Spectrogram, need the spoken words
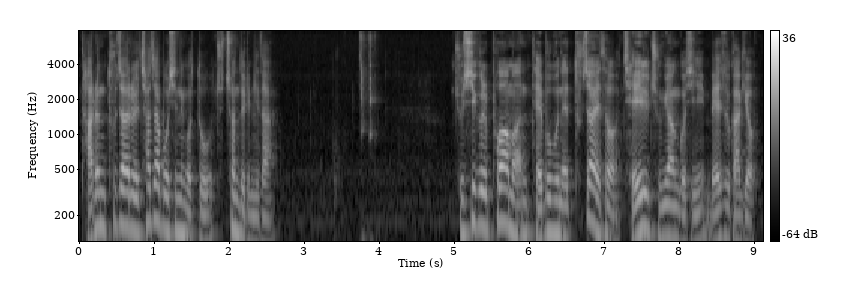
다른 투자를 찾아보시는 것도 추천드립니다. 주식을 포함한 대부분의 투자에서 제일 중요한 것이 매수 가격,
